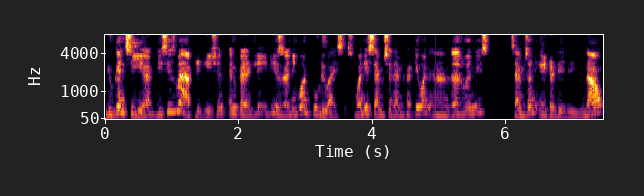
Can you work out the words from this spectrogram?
You can see here, this is my application and currently it is running on two devices. One is Samsung M31 and another one is Samsung A33. Now,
